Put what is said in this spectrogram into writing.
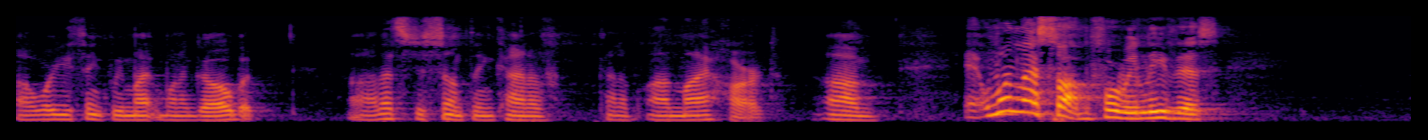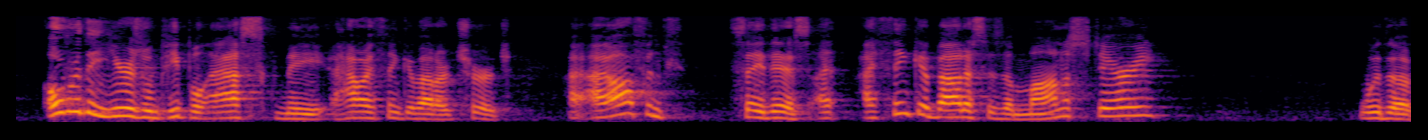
uh, where you think we might want to go. But uh, that's just something kind of kind of on my heart. Um, and one last thought before we leave this. Over the years, when people ask me how I think about our church, I, I often say this I, I think about us as a monastery with a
